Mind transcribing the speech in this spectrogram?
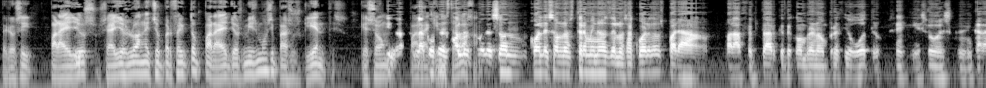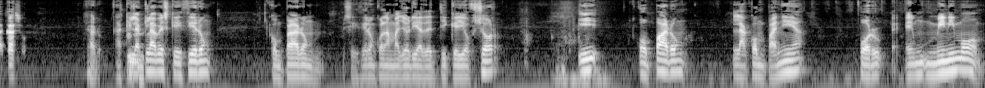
Pero sí, para ellos, o sea, ellos lo han hecho perfecto para ellos mismos y para sus clientes, que son para quienes cuáles, son cuáles son los términos de los acuerdos para, para aceptar que te compren a un precio u otro. y eso es en cada caso. Claro, aquí la clave es que hicieron, compraron, se hicieron con la mayoría de TK Offshore y oparon la compañía por un mínimo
